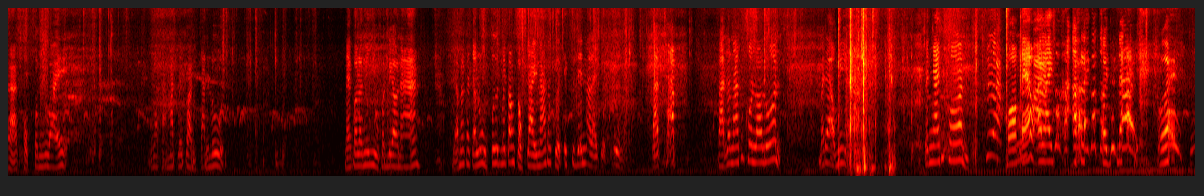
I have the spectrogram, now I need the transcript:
อ่ากบตรงนี้ไว้นะคะมัดไว้ก่อนกันรูด ในกรณีอยู่คนเดียวนะ เดี๋ยวมันก็จะรูดปื้ดไม่ต้องตกใจนะ ถ้าเกิดอุบิเหตุอะไรเกิดขึ้น ตัดชับ ตัดแล้วนะทุกคนรอรุ้น ไม่ได้เอามีดนะเป็นไงทุกคนเชือกบอกแล้วอะไรก็ขาอะไรก็เกิดขึ้นได้เฮ้ย หู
